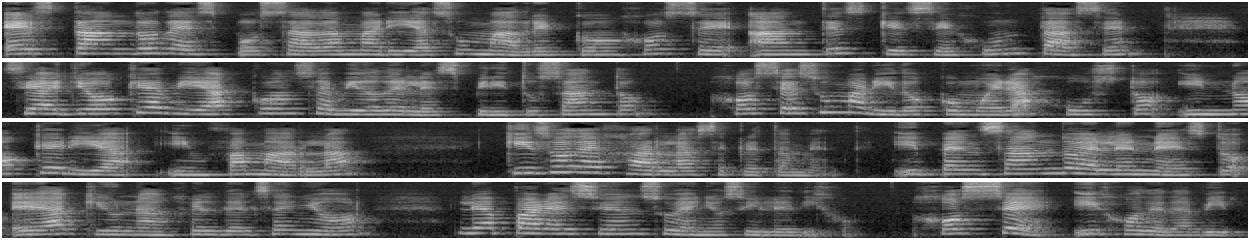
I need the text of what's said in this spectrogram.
Estando desposada María su madre con José antes que se juntasen, se halló que había concebido del Espíritu Santo José su marido, como era justo y no quería infamarla, quiso dejarla secretamente. Y pensando él en esto, he aquí un ángel del Señor le apareció en sueños y le dijo, José, hijo de David,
